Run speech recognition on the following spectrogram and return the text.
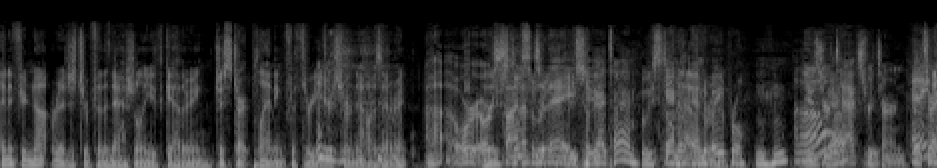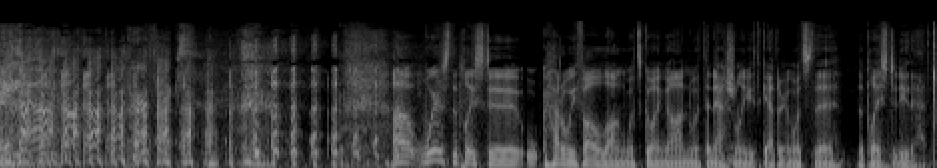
And if you're not registered for the National Youth Gathering, just start planning for three years from now. Is that right? Uh, or or sign up today. We still got time. We still end, have end of April. Mm-hmm. Oh. Use your tax return. That's right. Perfect. Uh, where's the place to? How do we follow along what's going on with the National Youth Gathering? What's the the place to do that?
